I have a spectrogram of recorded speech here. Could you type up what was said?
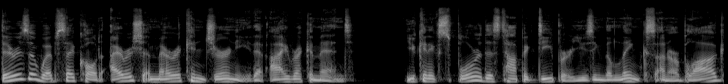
There is a website called Irish American Journey that I recommend. You can explore this topic deeper using the links on our blog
